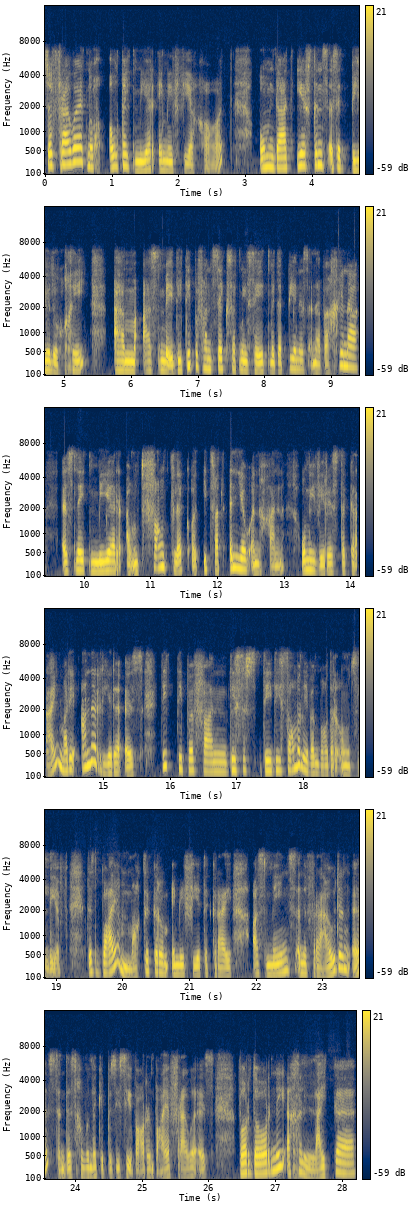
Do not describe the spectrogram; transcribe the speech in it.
So vroue het nog altyd meer HIV gehad omdat eerstens is dit biologie um, as met die tipe van seks wat mens het met 'n penis en 'n vagina is net meer ontvanklik iets wat in jou ingaan om die virus te kry, maar die ander rede is die tipe van die die die samelewing waarin ons leef. Dit is baie makliker om HIV te kry as mens in 'n verhouding is en dis gewoonlik die posisie waarin baie vroue is waar daar nie 'n gelyke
